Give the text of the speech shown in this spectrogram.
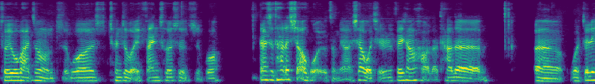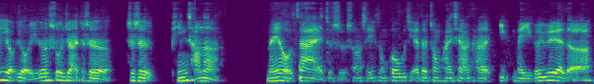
所以我把这种直播称之为翻车式直播。但是它的效果又怎么样？效果其实是非常好的。它的，呃，我这里有有一个数据啊，就是就是平常的没有在就是双十一这种购物节的状态下，它一每一个月的，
